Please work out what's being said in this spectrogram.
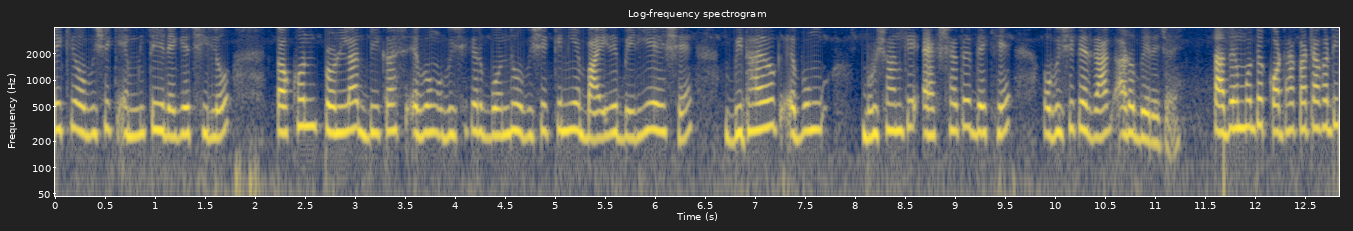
দেখে অভিষেক এমনিতেই রেগেছিল তখন প্রহ্লাদ, বিকাশ এবং অভিষেকের বন্ধু অভিষেককে নিয়ে বাইরে বেরিয়ে এসে বিধায়ক এবং ভূষণকে একসাথে দেখে অভিষেকের রাগ আরও বেড়ে যায়। তাদের মধ্যে কটা কাটাকাটি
